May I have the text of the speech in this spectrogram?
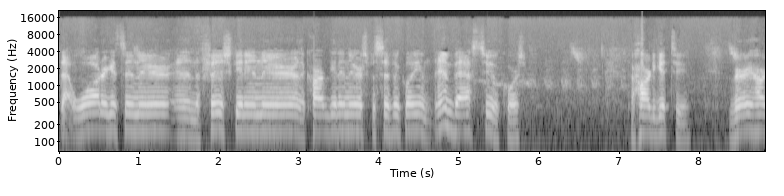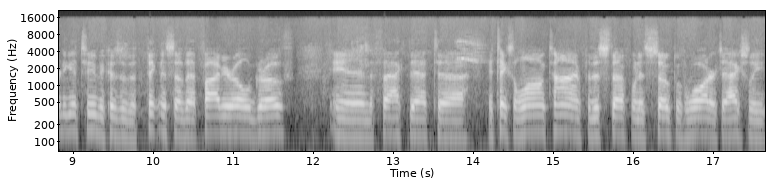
that water gets in there, and the fish get in there, and the carp get in there specifically, and, and bass too, of course. They're hard to get to. Very hard to get to because of the thickness of that five-year-old growth and the fact that uh, it takes a long time for this stuff when it's soaked with water to actually,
